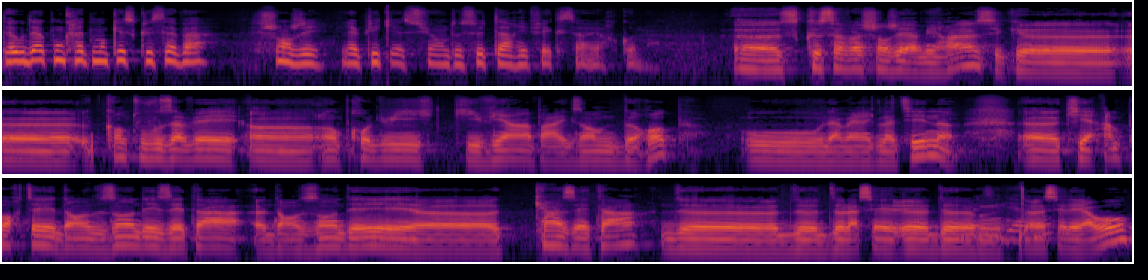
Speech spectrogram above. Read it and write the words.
Daouda, concrètement, qu'est-ce que ça va changer, l'application de ce tarif extérieur commun? Euh, ce que ça va changer, Amira, c'est que euh, quand vous avez un, produit qui vient, par exemple, d'Europe ou d'Amérique latine, euh, qui est importé dans un des États, dans un des 15 États de, de, la, de, CDAO,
